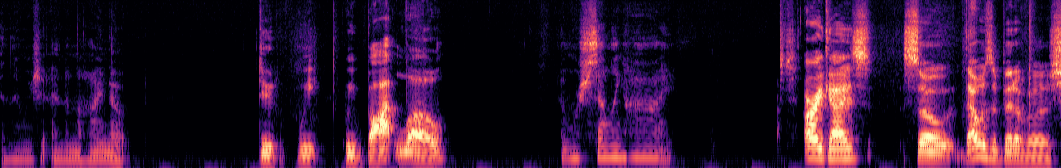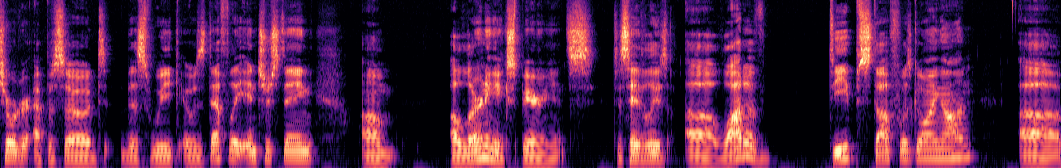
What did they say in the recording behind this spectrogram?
and then we should end on the high note, dude. We we bought low, and we're selling high. All right, guys. So that was a bit of a shorter episode this week. It was definitely interesting, um, a learning experience to say the least. A lot of deep stuff was going on, uh,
